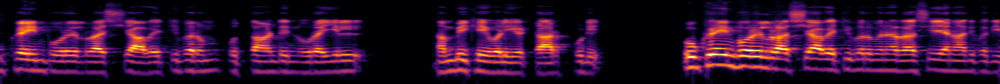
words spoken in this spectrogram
உக்ரைன் போரில் ரஷ்யா வெற்றி பெறும் புத்தாண்டின் உரையில் நம்பிக்கை வெளியிட்டார் புடின். உக்ரைன் போரில் ரஷ்யா வெற்றி பெறும் என ரஷ்ய ஜனாதிபதி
